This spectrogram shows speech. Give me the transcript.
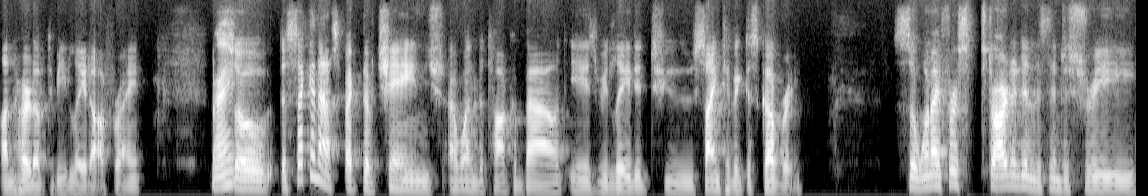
unheard of to be laid off, right? Right. So the second aspect of change I wanted to talk about is related to scientific discovery. So when I first started in this industry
